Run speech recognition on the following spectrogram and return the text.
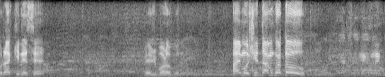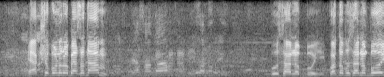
ওরা কিনেছে। বেশ বড় গরু। ভাই মসির দাম কত? একশো পনেরো। বেচা দাম? পঁচানব্বই। কত পঁচানব্বই?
